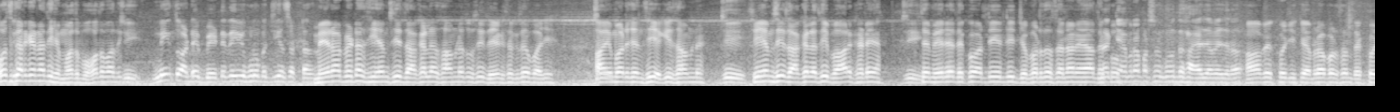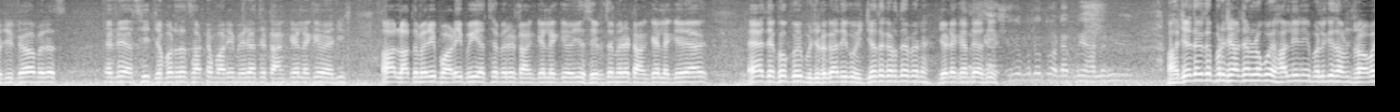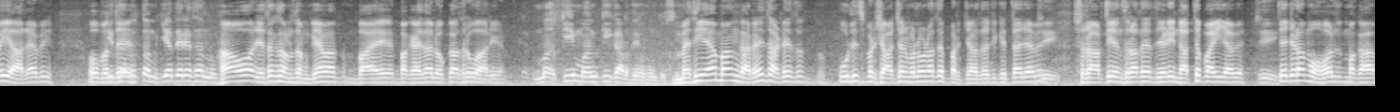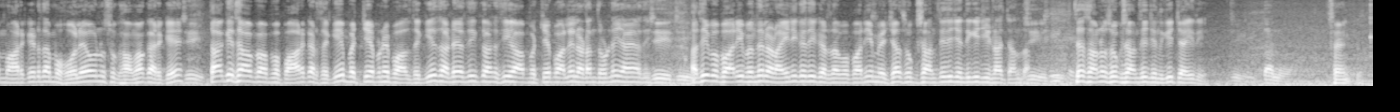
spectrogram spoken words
ਉਸ ਕਰਕੇ ਇਹਨਾਂ ਦੀ ਹਿੰਮਤ ਬਹੁਤ ਵੱਧ ਗਈ। ਨਹੀਂ ਤੁਹਾਡੇ ਬੇਟੇ ਦੇ ਵੀ ਹੁਣ ਵੱਜੀਆਂ ਸੱਟਾਂ। ਮੇਰਾ ਬੇਟਾ ਸੀਐਮਸੀ ਦਾਖਲ ਹੈ ਸਾਹਮਣੇ ਤੁਸੀਂ ਦੇਖ ਸਕਦੇ ਹੋ ਬਾਜੀ ਆ ਐਮਰਜੈਂਸੀ ਹੈਗੀ ਸਾਹਮਣੇ। ਜੀ। ਸੀਐਮਸੀ ਦਾਖਲ ਅਸੀਂ ਬਾਹਰ ਖੜੇ ਆ। ਤੇ ਮੇਰੇ ਦੇਖੋ ਅੱਡੀ ਅੱਡੀ ਜ਼ਬਰਦਸਤ ਇਹਨਾਂ ਨੇ ਆ ਮੈਂ ਦੇਖੋ। ਕੈਮਰਾ ਪਰਸਨ ਕੋਲ ਦਿਖਾਇਆ ਜਾਵੇ ਜਰਾ। ਆ ਵੇਖੋ ਜੀ ਕੈਮਰਾ ਪਰਸਨ ਦੇਖੋ ਜੀ ਕਿਹਾ ਮੇਰੇ ਇਹਨੇ ਅਸੀਂ ਜ਼ਬਰਦਸਤ ਸੱਟ ਮਾਰੀ ਮੇਰੇ ਇੱਥੇ ਟਾਂਕੇ ਲੱਗੇ ਹੋਏ ਜੀ। ਆ ਲੱਤ ਮੇਰੀ ਪਾੜੀ ਪਈ ਇੱਥੇ ਮੇਰੇ ਟਾਂਕੇ ਲੱਗੇ ਹੋਏ ਜੀ ਸਿਰ ਤੇ ਮੇਰੇ ਟਾਂਕੇ ਲੱਗੇ ਹੋਏ ਆ। ਇਹ ਦੇਖੋ ਕੋਈ ਬਜ਼ੁਰਗਾਂ ਦੀ ਕੋਈ ਇੱਜ਼ਤ ਕਰਦੇ ਪਏ ਨੇ ਜਿਹੜੇ ਕਹਿੰਦੇ ਅਸੀਂ ਤੁਹਾਡਾ ਕੋਈ ਹੱਲ ਨਹੀਂ ਅਜੇ ਤੱਕ ਤਾਂ ਪ੍ਰਸ਼ਾਸਨ ਵੱਲੋਂ ਕੋਈ ਹੱਲ ਹੀ ਨਹੀਂ ਬਲਕਿ ਸਾਨੂੰ ਡਰਾਵਾ ਹੀ ਆ ਰਿਹਾ ਵੀ ਉਹ ਕੀ ਬੰਦੇ ਤੁਹਾਨੂੰ ਧਮਕੀਆਂ ਦੇ ਰਹੇ ਤੁਹਾਨੂੰ ਹਾਂ ਉਹ ਅਜੇ ਤੱਕ ਸਾਨੂੰ ਧਮਕੀਆਂ ਬਾਏ ਬਕਾਇਦਾ ਲੋਕਾਂ ਥਰੂ ਆ ਰਹੀਆਂ ਮ- ਕੀ ਮੰਗ ਕੀ ਕਰਦੇ ਹੋ ਹੁਣ ਤੁਸੀਂ ਮੈਂ ਅਸੀਂ ਇਹ ਮੰਗ ਕਰ ਰਹੇ ਸਾਡੇ ਤੋਂ ਪੁਲਿਸ ਪ੍ਰਸ਼ਾਸਨ ਵੱਲੋਂ ਉਹਨਾਂ ਤੇ ਪਰਚਾ ਦਰਜ ਕੀਤਾ ਜਾਵੇ ਜੀ। ਸ਼ਰਾਰਤੀ ਅੰਸਰਾਂ ਤੇ ਜਿਹੜੀ ਨੱਥ ਪਾਈ ਜਾਵੇ ਜੀ। ਤੇ ਜਿਹੜਾ ਮਾਹੌਲ ਮਕਾ- ਮਾਰਕੀਟ ਦਾ ਮਾਹੌਲ ਹੈ ਉਹਨੂੰ ਸੁਖਾਵਾਂ ਕਰਕੇ ਜੀ। ਤਾਂ ਕਿ ਸਭ ਵਪਾਰ ਕਰ ਸਕੀਏ ਬੱਚੇ ਆਪਣੇ ਪਾਲ ਸਕੀਏ ਸਾਡੇ ਅਸੀਂ ਅਸੀਂ ਆਪ ਬੱਚੇ ਪਾਲੇ ਲੜਨ ਥੋੜ੍ਹੇ ਆਏ ਅਸੀਂ ਜੀ, ਜੀ। ਅਸੀਂ ਵਪਾਰੀ ਬੰਦੇ ਲੜਾਈ ਨਹੀਂ ਕਦੀ ਕਰਦਾ ਵਪਾਰੀ ਹਮੇਸ਼ਾ ਸੁਖ ਸ਼ਾਂਤੀ ਦੀ ਜ਼ਿੰਦਗੀ ਜੀਣਾ ਚਾਹੁੰਦਾ ਜੀ। ਤੇ ਸਾਨੂੰ ਸੁਖ ਸ਼ਾਂਤੀ ਜ਼ਿੰਦਗੀ ਚਾਹੀਦੀ ਜੀ ਧੰਨਵਾਦ ਥੈਂਕ ਯੂ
